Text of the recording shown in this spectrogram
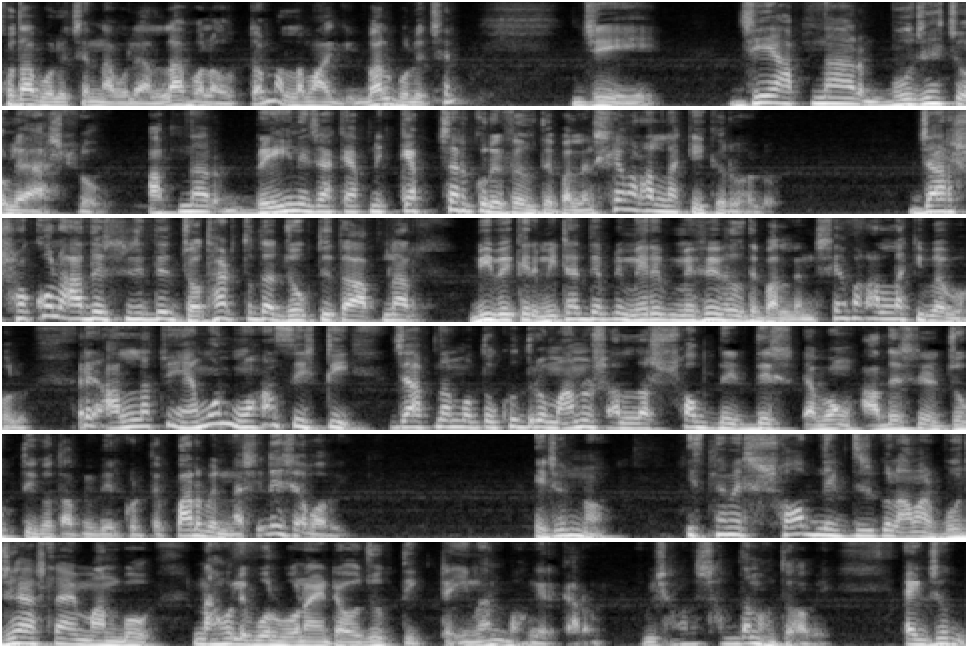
খোদা বলেছেন, না বলে আল্লাহ বলা উত্তম, আল্লাহ ইকবাল বলেছেন যে যে আপনার বুঝে চলে আসলো, আপনার ব্রেইনে যাকে আপনি ক্যাপচার করে ফেলতে পারলেন, সে আবার আল্লাহ কী করে হলো? যার সকল আদেশ নীতিতে যথার্থতা, যৌক্তিতা আপনার বিবেকের মিটার দিয়ে আপনি মেরে মেফে ফেলতে পারলেন, সে আবার আল্লাহ কীভাবে হলো? আরে আল্লাহ তো এমন মহা সৃষ্টি যে আপনার মতো ক্ষুদ্র মানুষ আল্লাহর সব নির্দেশ এবং আদেশের যৌক্তিকতা আপনি বের করতে পারবেন না, সেটাই স্বাভাবিক। এই জন্য ইসলামের সব নির্দেশগুলো আমার বুঝে আসলে আমি মানবো, না হলে বলব না, এটা অযৌক্তিক এটা ইমান ভঙ্গের কারণ। বিষয়ে আমাদের সাবধান হতে হবে। একজন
